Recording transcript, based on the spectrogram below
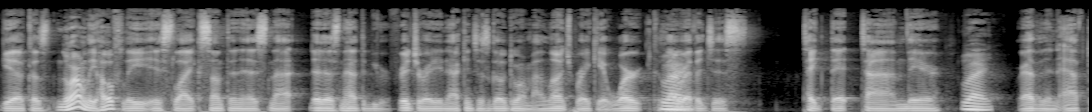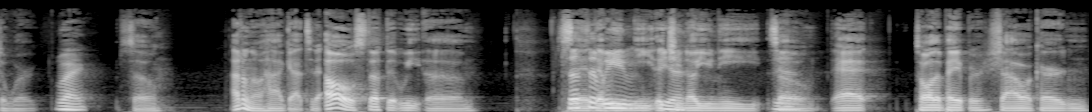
Yeah, because normally, hopefully, it's like something that's not that doesn't have to be refrigerated. And I can just go during my lunch break at work because Right. I'd rather just take that time there right, rather than after work. right. So I don't know how I got to that. Oh, stuff that we um, Stuff that that, we, we- need that yeah. you know you need. So that toilet paper, shower curtain,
